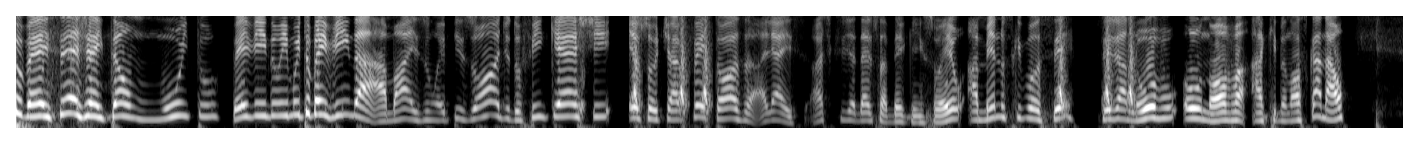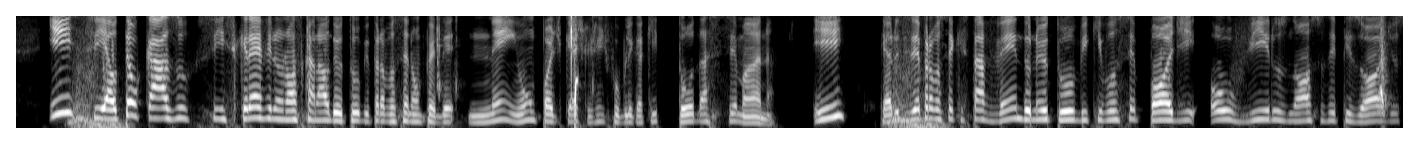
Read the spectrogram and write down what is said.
Muito bem, seja então muito bem-vindo e muito bem-vinda a mais um episódio do Fincast. Eu sou o Thiago Feitosa. Aliás, acho que você já deve saber quem sou eu, a menos que você seja novo ou nova aqui no nosso canal. E se é o teu caso, se inscreve no nosso canal do YouTube para você não perder nenhum podcast que a gente publica aqui toda semana. E quero dizer para você que está vendo no YouTube que você pode ouvir os nossos episódios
